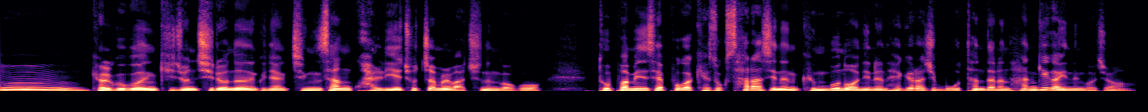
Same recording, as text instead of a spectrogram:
음. 결국은 기존 치료는 그냥 증상 관리에 초점을 맞추는 거고 도파민 세포가 계속 사라지는 근본 원인은 해결하지 못한다는 한계가 있는 거죠.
